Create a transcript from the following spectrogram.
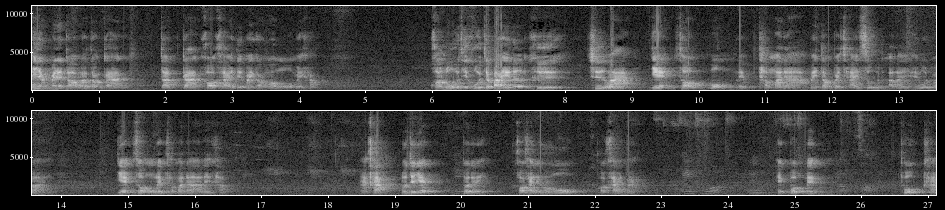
ที่ยังไม่ได้ตอบแล้วต้องการจัดการขอไข่หรือไม่ก็งองูไหมครับ ความรู้ที่ครูจะใบ้เลยคือ ชื่อว่าแยกสองวงเล็บธรรมดาไม่ต้องไปใช้สูตรอะไรให้วุ่นวาย แยกสองวงเล็บธรรมดาเลยครับนะครับหนูจะแยกตัวไหน ขอไข่หรืององูขอไข่มา x บวกหนึ่ง x บวกหนึ่งลบสองถูกค่ะ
